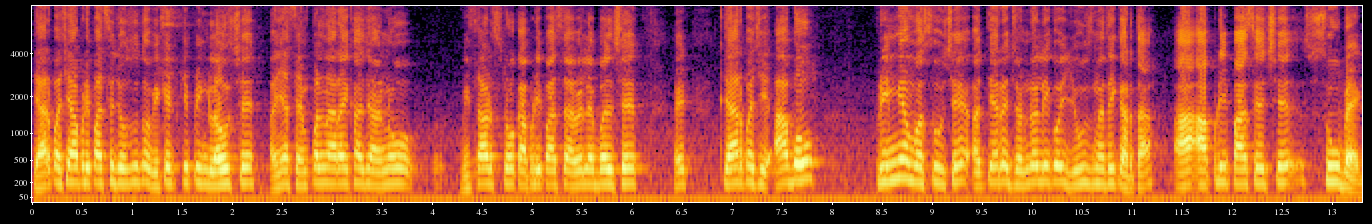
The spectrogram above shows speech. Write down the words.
ત્યાર પછી આપણી પાસે જોશું તો વિકેટ કીપિંગ ગ્લવ્સ છે. અહીંયા સેમ્પલના રાખ્યા છે. આનો વિશાળ સ્ટોક આપણી પાસે અવેલેબલ છે. રાઈટ ત્યાર પછી આ બહુ પ્રીમિયમ વસ્તુ છે. અત્યારે જનરલી કોઈ યુઝ નથી કરતા. આ આપણી પાસે છે શૂ બેગ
